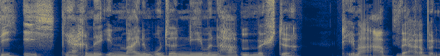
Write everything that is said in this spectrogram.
die ich gerne in meinem Unternehmen haben möchte. Thema Abwerben.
